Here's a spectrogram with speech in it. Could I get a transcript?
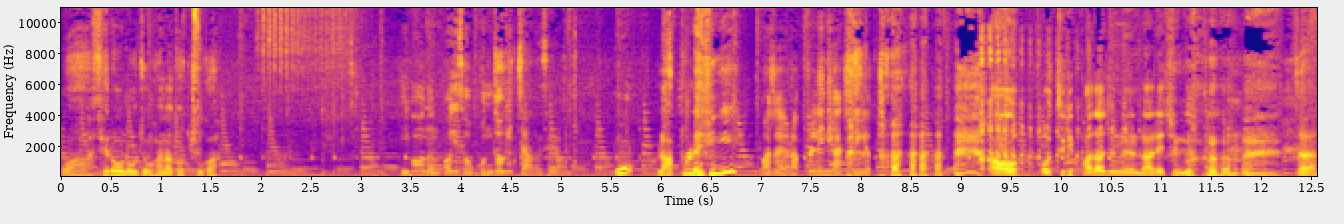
와 새로운 어종 하나 더 추가 이거는 어디서 본 적 있지 않으세요? 오 락블레미? 맞아요. 락플레니 같이 생겼죠. 어, 어 드립 받아주는 라레 친구 자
